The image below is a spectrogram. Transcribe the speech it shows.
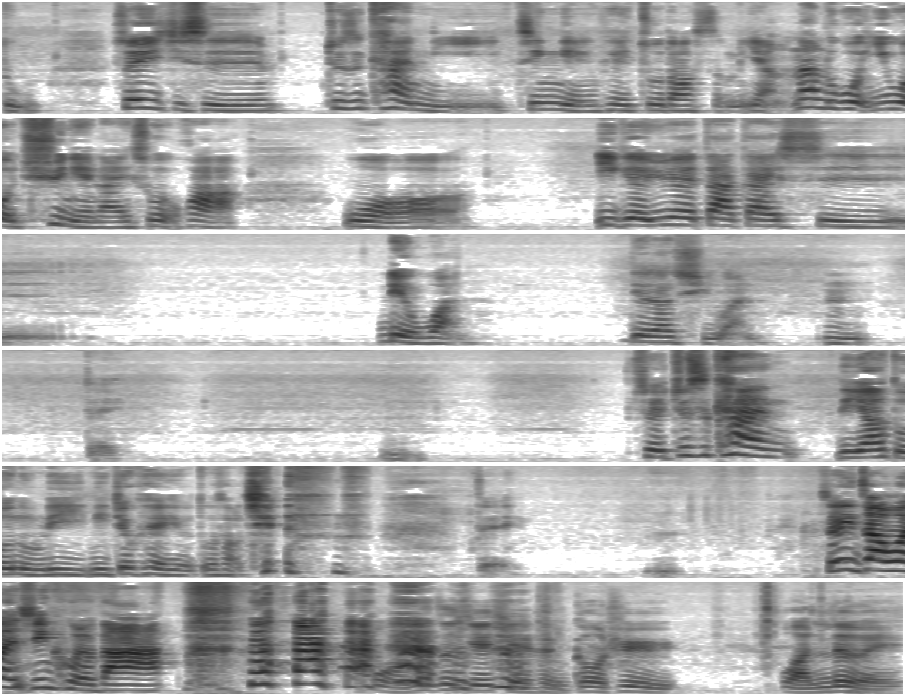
度，所以其实就是看你今年可以做到什么样。那如果以我去年来说的话，我一个月大概是六万，六到七万，嗯，对，嗯，所以就是看你要多努力，你就可以有多少钱，对，嗯，所以你知道我很辛苦了吧？哇，那这些钱很够去玩乐哎。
